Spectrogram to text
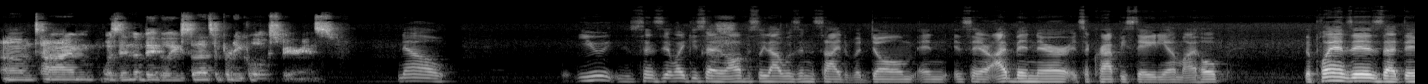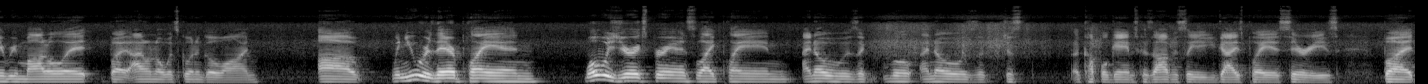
um, time was in the big league, so that's a pretty cool experience. Now, you since like you said, obviously that was inside of a dome, and it's there. I've been there. It's a crappy stadium. I hope the plans is that they remodel it, but I don't know what's going to go on. Uh, when you were there playing, what was your experience like playing? I know it was a little. I know it was a, just a couple games because obviously you guys play a series, but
